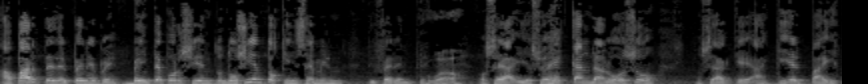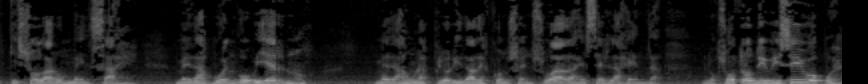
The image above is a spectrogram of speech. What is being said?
aparte del PNP, 20%, 215 mil diferentes. O sea, y eso es escandaloso. O sea, que aquí el país quiso dar un mensaje me das buen gobierno, me das unas prioridades consensuadas, esa es la agenda. Los otros divisivos, pues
